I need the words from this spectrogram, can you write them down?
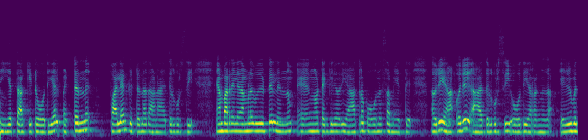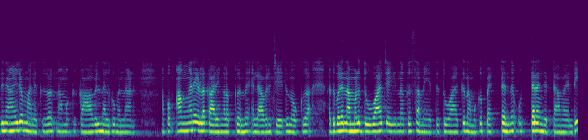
നീയത്താക്കിയിട്ട് ഓതിയാൽ പെട്ടെന്ന് ഫലം കിട്ടുന്നതാണ് ആയത്തിൽ കുർസി ഞാൻ പറഞ്ഞില്ലേ നമ്മൾ വീട്ടിൽ നിന്നും എങ്ങോട്ടെങ്കിലും ഒരു യാത്ര പോകുന്ന സമയത്ത് ഒരു ഒരു ആയത്തിൽ കുർസി ഓതി ഇറങ്ങുക. എഴുപതിനായിരം മലക്കുകൾ നമുക്ക് കാവിൽ നൽകുമെന്നാണ്. അപ്പം അങ്ങനെയുള്ള കാര്യങ്ങളൊക്കെ ഒന്ന് എല്ലാവരും ചെയ്തു നോക്കുക. അതുപോലെ നമ്മൾ ദുവാ ചെയ്യുന്നൊക്കെ സമയത്ത് ദുവായ്ക്ക് നമുക്ക് പെട്ടെന്ന് ഉത്തരം കിട്ടാൻ വേണ്ടി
